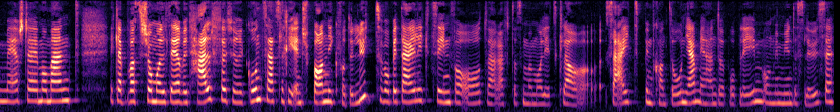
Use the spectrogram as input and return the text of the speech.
im ersten Moment. Ich glaube, was schon mal sehr wird helfen für eine grundsätzliche Entspannung der Leute, die beteiligt sind vor Ort, wäre einfach, dass man mal jetzt klar sagt beim Kanton, ja, wir haben ein Problem und wir müssen es lösen.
